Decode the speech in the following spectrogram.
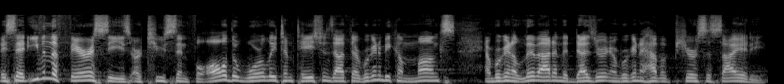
They said, even the Pharisees are too sinful. All the worldly temptations out there, we're going to become monks and we're going to live out in the desert and we're going to have a pure society.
